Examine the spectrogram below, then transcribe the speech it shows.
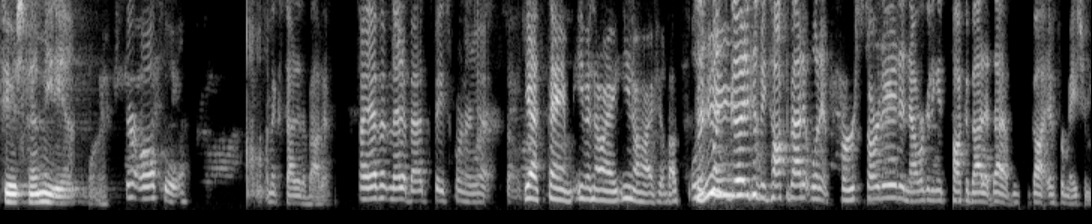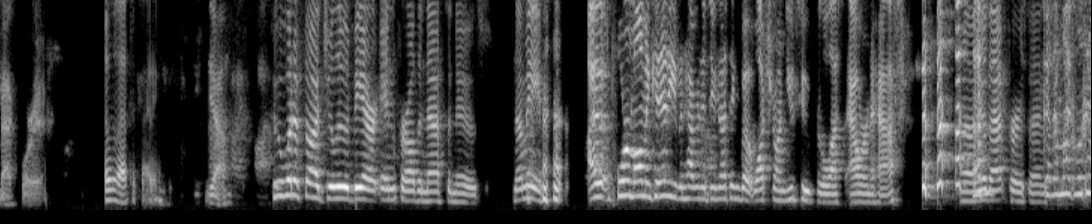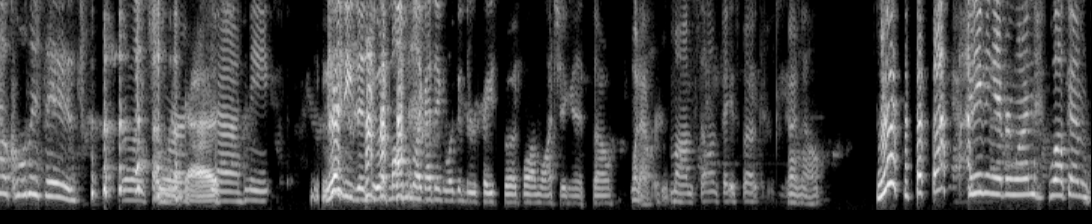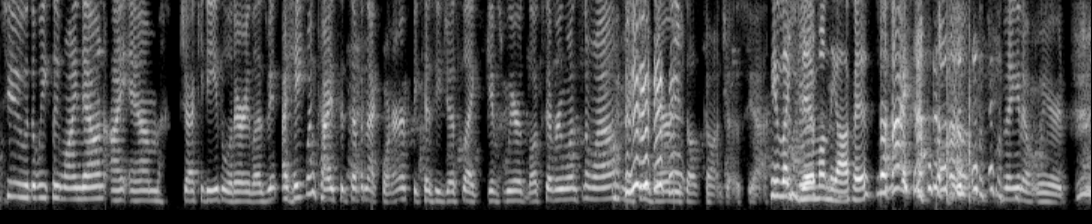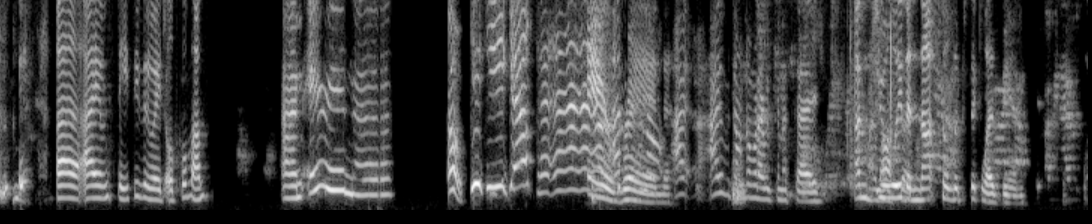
Fierce Femme Media. They're all cool. I'm excited about it. I haven't met a bad space corner yet, so Yeah, same. Even though I, you know how I feel about. This. Well, this one's good because we talked about it when it first started, and now we're going to get to talk about it that we got information back for it. Oh, that's exciting. Yeah. who would have thought Julie would be our in for all the NASA news? Not me. I poor mom and Kennedy been having to do nothing but watch it on YouTube for the last hour and a half. Oh, you're that person. Because I'm like, look how cool this is. We're like, Oh sure, gosh. yeah, neat. Kennedy's into it. Mom's like, I think looking through Facebook while I'm watching it. So whatever. Mom's still on Facebook. I know. Good evening, everyone. Welcome to the weekly wind down. I am Jackie D, the literary lesbian. I hate when Kai sits up in that corner because he just like gives weird looks every once in a while. It makes me very self conscious. Yeah. He's like Jim on The Office. I know. Making it weird. Uh, I am Stacy, the New Age Old School Mom. I'm Erin. Uh, oh, Geeky Gal Pal. I Erin. I, I don't know what I was gonna say. I'm I Julie, the not so lipstick lesbian.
